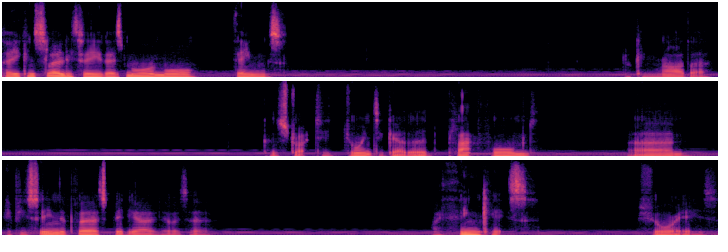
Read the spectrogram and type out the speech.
So you can slowly see there's more and more things looking rather constructed, joined together, platformed. Um, if you've seen the first video, there was a. I think it's. Sure, it is.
